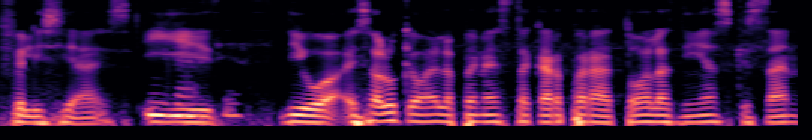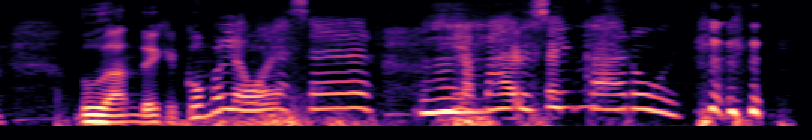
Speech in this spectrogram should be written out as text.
Felicidades. Y Gracias. digo, es algo que vale la pena destacar para todas las niñas que están dudando de que, ¿cómo le voy a hacer? La madre está en caro.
